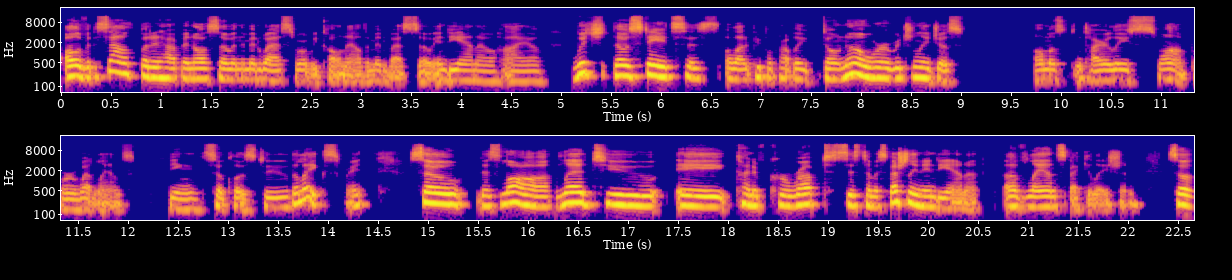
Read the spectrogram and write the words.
all over the South, but it happened also in the Midwest, what we call now the Midwest. So Indiana, Ohio, which those states, as a lot of people probably don't know, were originally just almost entirely swamp or wetlands being so close to the lakes, right? So this law led to a kind of corrupt system, especially in Indiana, of land speculation. So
